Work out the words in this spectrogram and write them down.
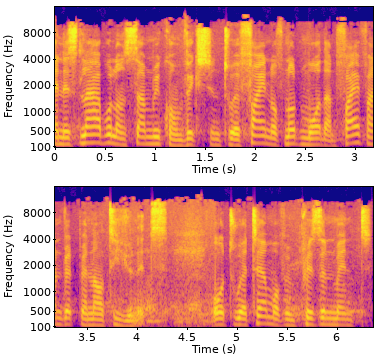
and is liable on summary conviction to a fine of not more than 500 penalty units or to a term of imprisonment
